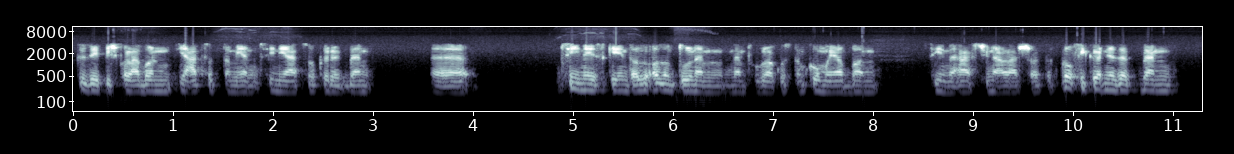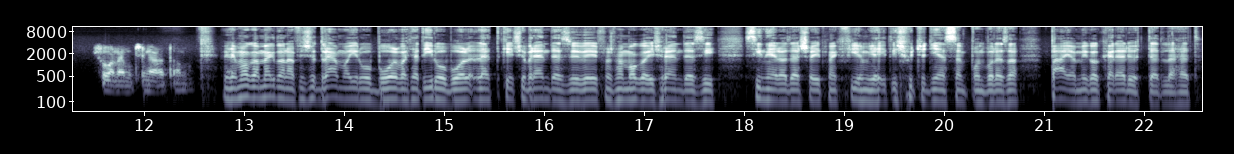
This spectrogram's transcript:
középiskolában játszottam ilyen színjátszókörökben színészként, azon túl nem, nem foglalkoztam komolyabban színház csinálással. Tehát profi környezetben soha nem csináltam. Ugye maga McDonald is drámaíróból, vagy hát íróból lett később rendezővé, és most már maga is rendezi színhéradásait, meg filmjeit is, úgyhogy ilyen szempontból ez a pálya még akár előtted lehet.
